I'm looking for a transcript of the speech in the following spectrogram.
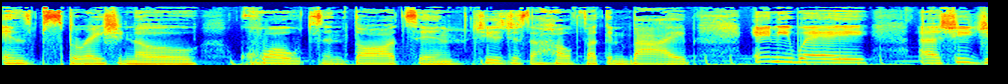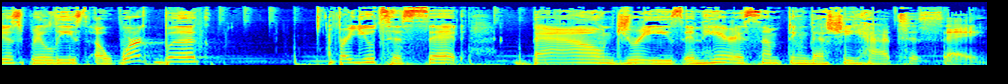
inspirational quotes and thoughts, and she's just a whole fucking vibe. Anyway, uh, she just released a workbook for you to set boundaries, and here is something that she had to say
